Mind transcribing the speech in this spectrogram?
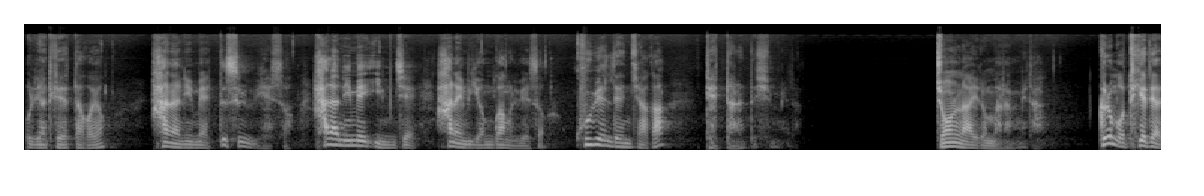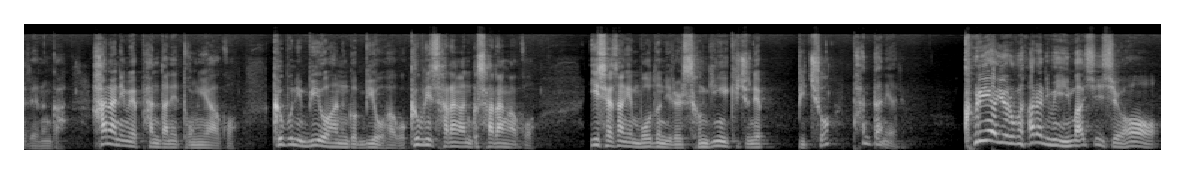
우리는 어떻게 됐다고요? 하나님의 뜻을 위해서, 하나님의 임재, 하나님의 영광을 위해서 구별된 자가 됐다는 뜻입니다. 존 라이런 말합니다. 그럼 어떻게 돼야 되는가? 하나님의 판단에 동의하고 그분이 미워하는 거 미워하고 그분이 사랑하는 거 사랑하고 이 세상의 모든 일을 성경의 기준에 비추어 판단해야 돼요. 그래야 여러분 하나님이 임하시죠.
